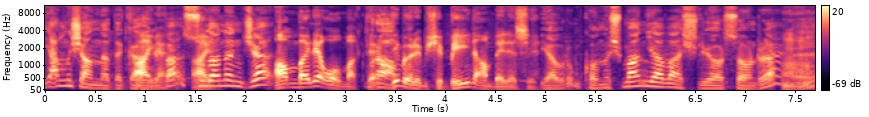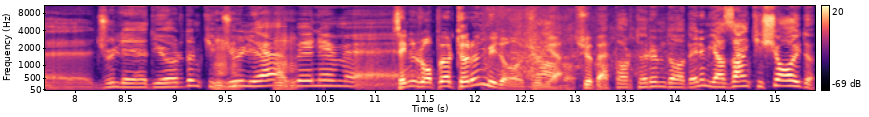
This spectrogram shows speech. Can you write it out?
yanlış anladı galiba. Aynen, Sulanınca Ambale olmak de, Bravo. değil mi öyle bir şey? Beyin ambelesi. Yavrum konuşman yavaşlıyor sonra. Ee, Julia'ya diyordum ki Julia benim e, Senin röportörün müydü o Julia? bravo, Süper. Raportörüm de o benim. Yazan kişi oydu.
